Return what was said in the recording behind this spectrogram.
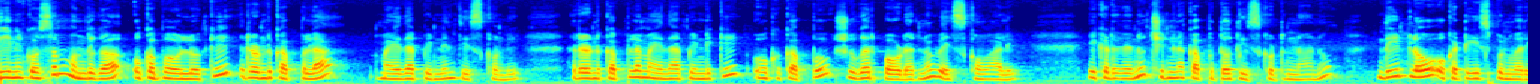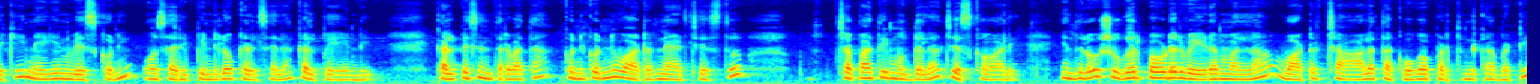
దీనికోసం ముందుగా ఒక బౌల్లోకి రెండు కప్పుల మైదా పిండిని తీసుకోండి. రెండు కప్పుల మైదా పిండికి ఒక కప్పు షుగర్ పౌడర్ను వేసుకోవాలి. ఇక్కడ నేను చిన్న కప్పుతో తీసుకుంటున్నాను. దీంట్లో ఒక టీ స్పూన్ వరకు నెయ్యిని వేసుకొని ఓసారి పిండిలో కలిసేలా కలిపేయండి. కలిపేసిన తర్వాత కొన్ని కొన్ని వాటర్ని యాడ్ చేస్తూ చపాతీ ముద్దలా చేసుకోవాలి. ఇందులో షుగర్ పౌడర్ వేయడం వల్ల వాటర్ చాలా తక్కువగా పడుతుంది కాబట్టి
